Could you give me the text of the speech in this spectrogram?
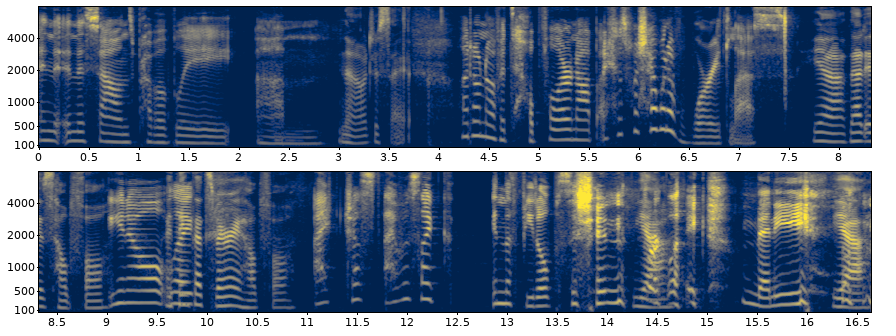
and and this sounds probably, um, no just say it I don't know if it's helpful or not, but I just wish I would have worried less. yeah that is helpful You know, i like think that's very helpful I just I was like in the fetal position Yeah. for like many yeah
